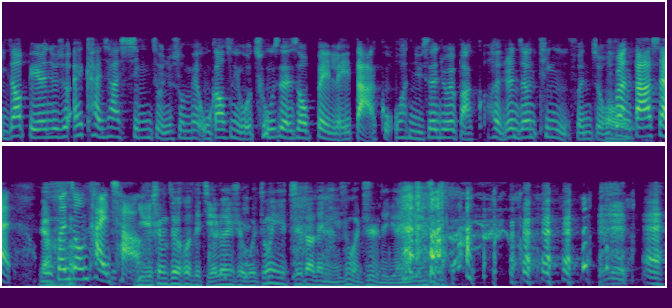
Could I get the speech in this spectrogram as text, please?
你知道别人就说，哎，看一下星座，你就说没有。我告诉你，我出生的时候被雷打过。哇，女生就会把很认真听五分钟，哦不然搭讪五分钟太长。女生最后的结论是我终于知道了你弱智的原因，是吧？哎，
